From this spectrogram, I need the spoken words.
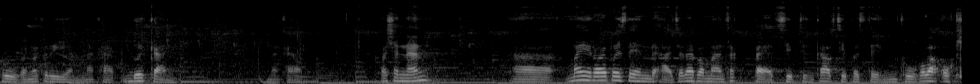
ครูกับนักเรียนนะครับด้วยกันนะครับเพราะฉะนั้นไม่ร้อยเปอร์เซ็นต์แต่อาจจะได้ประมาณสัก 80-90%ครูก็ว่าโอเค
